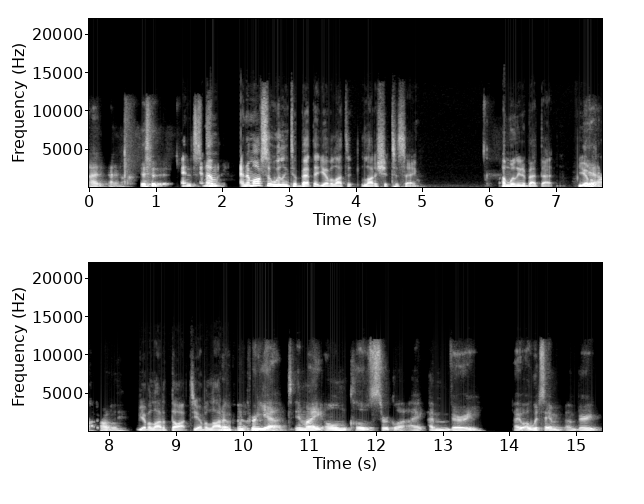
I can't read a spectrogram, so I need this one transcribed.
I I don't know. and, and I'm and I'm also willing to bet that you have a lot to, a lot of shit to say. I'm willing to bet that. You have yeah, a lot of, probably. You have a lot of thoughts. You have a lot I'm, of. I'm pretty yeah. In my own closed circle, I I'm very. I, I would say I'm I'm very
